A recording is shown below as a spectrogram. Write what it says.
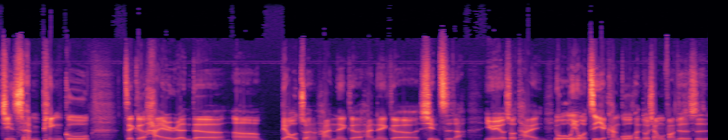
谨慎评估这个害人的呃标准和那个和那个薪资啦，因为有时候太，因为我因为我自己也看过很多项目方，就是是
